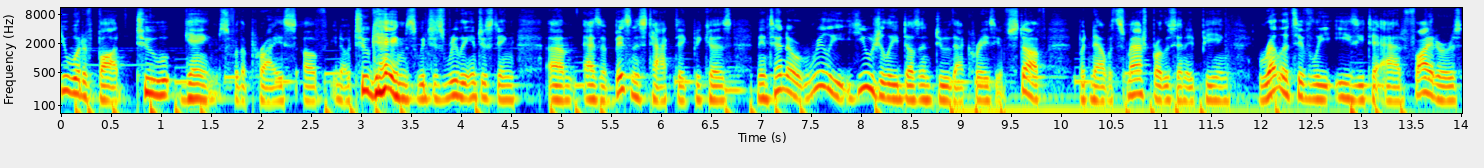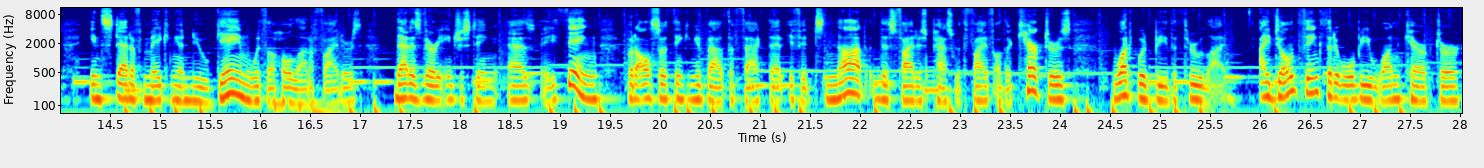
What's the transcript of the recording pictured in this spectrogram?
you would have bought two games for the price of you know two games, which is really interesting um, as a business tactic because Nintendo really usually doesn't do that crazy of stuff. But now with Smash Brothers and it being relatively easy to add fighters instead of making a new game with a whole lot of fighters, that is very interesting as a thing. But also thinking about the fact that if it's not this fighters pass with five other characters, what would be the through line? I don't think that it will be one character,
